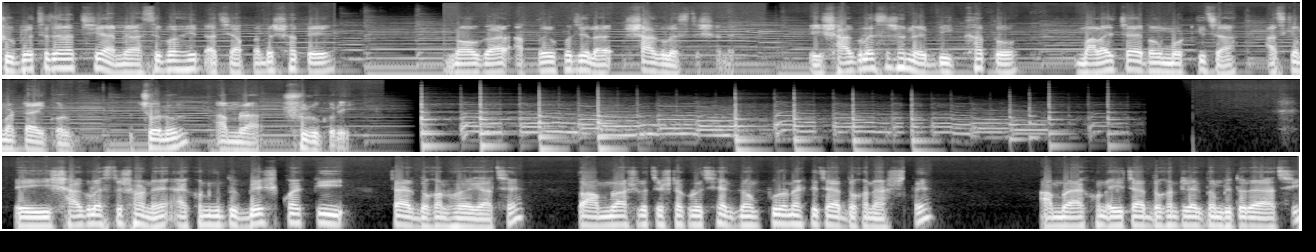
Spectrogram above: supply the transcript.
শুভেচ্ছা জানাচ্ছি, আমি আসিফ ওয়াহিদ, আছি আপনাদের সাথে নওগাঁর আপনার উপজেলার সাগলা স্টেশনে। এই সাগলা স্টেশনের বিখ্যাত মালাই চা এবং মটকি চা আজকে আমরা ট্রাই করব। চলুন আমরা শুরু করি। এই সাগলা স্টেশনে এখন কিন্তু বেশ কয়েকটি চায়ের দোকান হয়ে গেছে। তো আমরা আসলে চেষ্টা করেছি একদম পুরনো একটি চায়ের দোকানে আসতে। আমরা এখন এই চায়ের দোকানটির একদম ভিতরে আছি।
